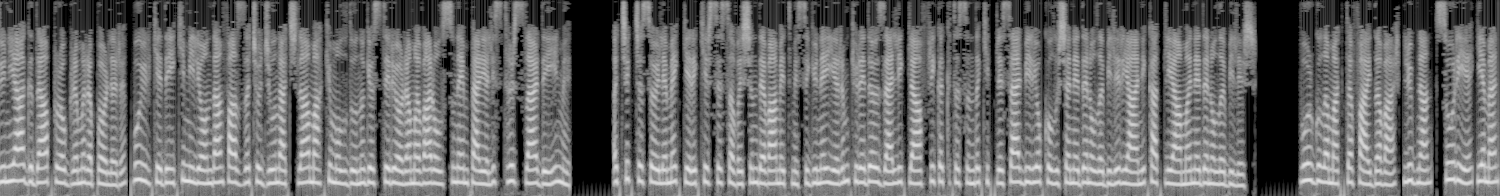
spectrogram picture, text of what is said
Dünya Gıda Programı raporları, bu ülkede 2 milyondan fazla çocuğun açlığa mahkum olduğunu gösteriyor ama var olsun emperyalist hırslar değil mi? Açıkça söylemek gerekirse savaşın devam etmesi Güney Yarım Kürede özellikle Afrika kıtasında kitlesel bir yok oluşa neden olabilir yani katliama neden olabilir. Vurgulamakta fayda var, Lübnan, Suriye, Yemen,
